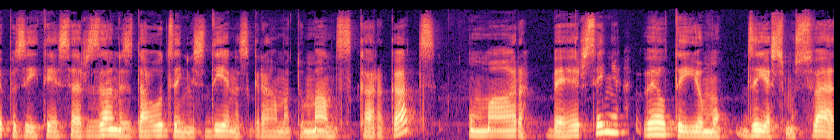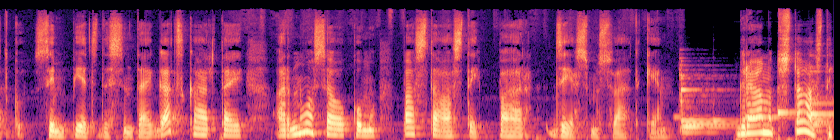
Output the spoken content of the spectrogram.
iepazīties ar Zanes daudziņas dienas grāmatu Mans kara gads un Māra Bērziņa veltījumu dziesmu svētku 150. gadsimtai ar nosaukumu Pastāsti par dziesmu svētkiem. Grāmatu stāsti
